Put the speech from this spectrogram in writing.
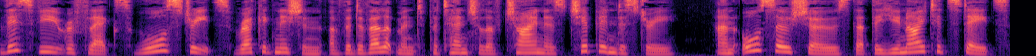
This view reflects Wall Street's recognition of the development potential of China's chip industry and also shows that the United States'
